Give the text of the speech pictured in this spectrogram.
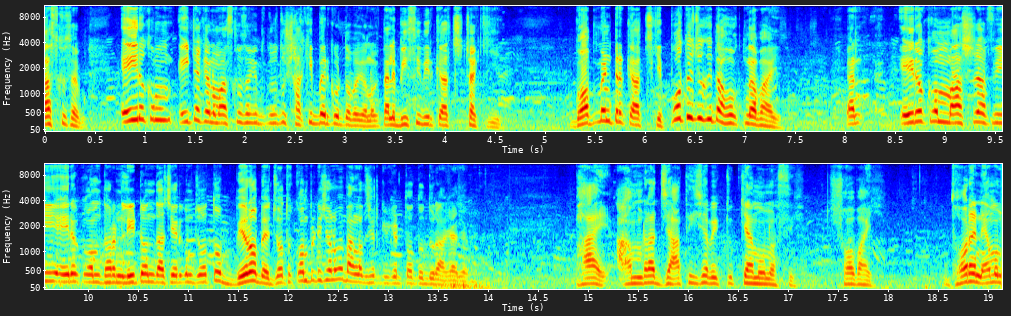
মাস্কো সাকিব। এইরকম এইটা কেন মাস্কো সাহেব শুধু সাকিব বের করতে হবে কেন? তাহলে বিসিবির কাজটা কি? গভর্নমেন্টের কাজ কি? প্রতিযোগিতা হোক না ভাই। কারণ এইরকম মাশরাফি এইরকম ধরেন লিটন দাস এরকম যত বেরোবে যত কম্পিটিশন হবে বাংলাদেশের ক্রিকেট তত দূর আগা যাবে। ভাই আমরা জাতি হিসাবে একটু কেমন আছি? সবাই। ধরেন, এমন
